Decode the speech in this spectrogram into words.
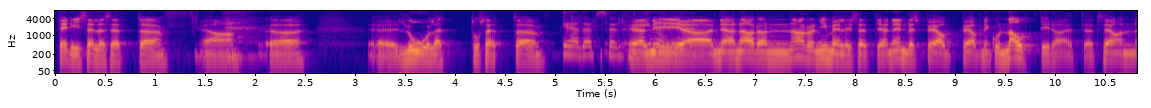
Tedi selles, et ja, luulet muutused. Äh, ja täpselt. ja nii ja nad on, nad on imelised ja nendest peab, peab nagu nautida, et, et see on,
